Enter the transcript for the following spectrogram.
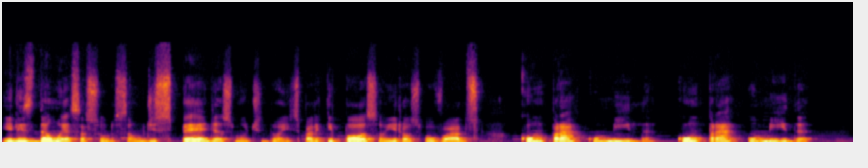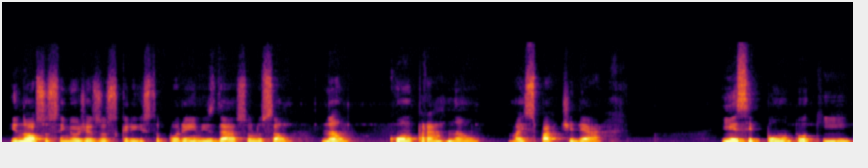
Eles dão essa solução, despede as multidões para que possam ir aos povoados comprar comida, comprar comida. E nosso Senhor Jesus Cristo, porém, lhes dá a solução: não, comprar não, mas partilhar. E esse ponto aqui,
